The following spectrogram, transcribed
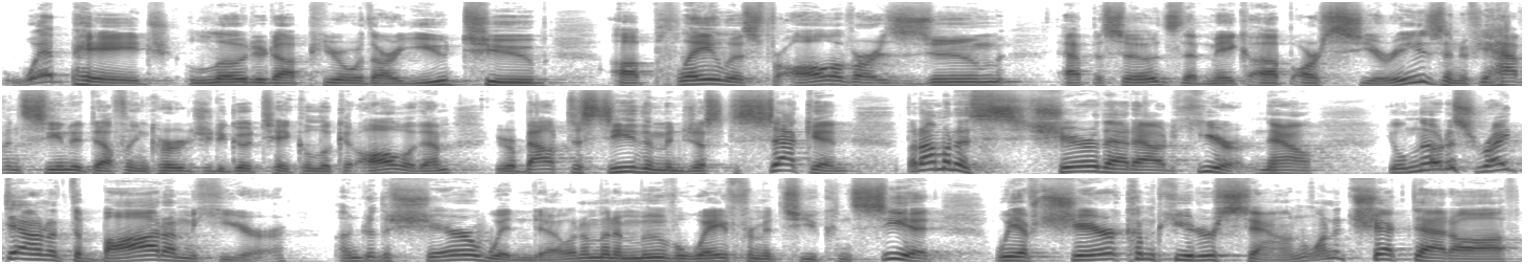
web page loaded up here with our YouTube uh, playlist for all of our Zoom episodes that make up our series. And if you haven't seen it, definitely encourage you to go take a look at all of them. You're about to see them in just a second, but I'm going to share that out here. Now, you'll notice right down at the bottom here, under the share window, and I'm going to move away from it so you can see it, we have share computer sound. I want to check that off.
